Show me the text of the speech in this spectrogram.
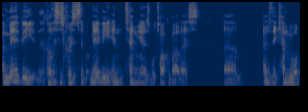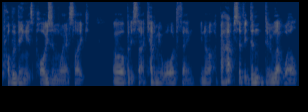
and maybe, God, this is crazy to say, but maybe in ten years we'll talk about this um, as the Academy Award probably being its poison, where it's like, oh, but it's that Academy Award thing, you know. Perhaps if it didn't do that well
